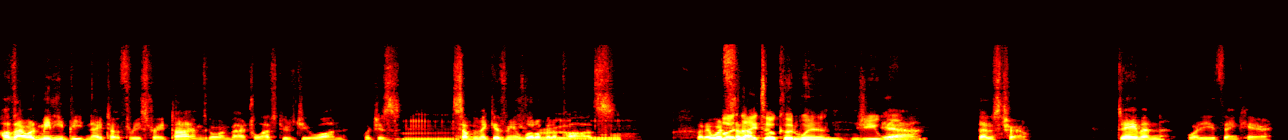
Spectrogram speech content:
Oh, that would mean he beat Naito three straight times going back to last year's G1, which is Mm, something that gives me a little bit of pause. But it would But set up- Naito could win G1. Yeah, that is true. Damon, what do you think here?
